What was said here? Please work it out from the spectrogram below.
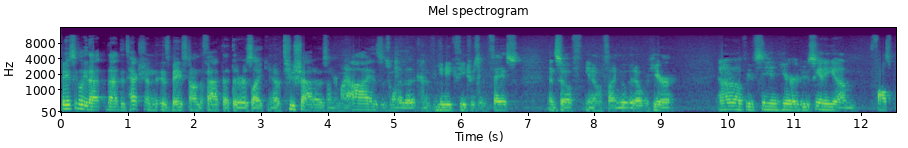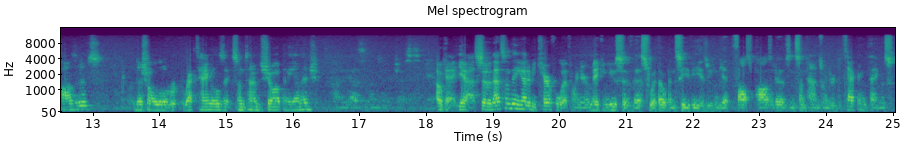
Basically, that, that detection is based on the fact that there's like, you know, two shadows under my eyes is one of the kind of unique features of the face. And so, if, you know, if I move it over here, and I don't know if you've seen here, do you see any um, false positives? Additional little rectangles that sometimes show up in the image? Uh, yeah, sometimes I just. Okay, yeah, so that's something you got to be careful with when you're making use of this with OpenCV is you can get false positives and sometimes when you're detecting things,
